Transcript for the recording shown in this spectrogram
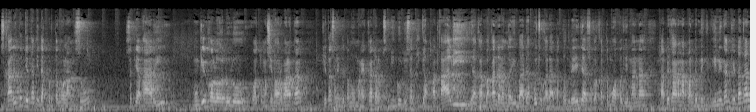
Sekalipun kita tidak bertemu langsung setiap hari, mungkin kalau dulu waktu masih normal kan kita sering ketemu mereka dalam seminggu bisa 3-4 kali ya kan? Bahkan dalam gak ibadah pun suka datang ke gereja suka ketemu apa gimana. Tapi karena pandemi gini kan kita kan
